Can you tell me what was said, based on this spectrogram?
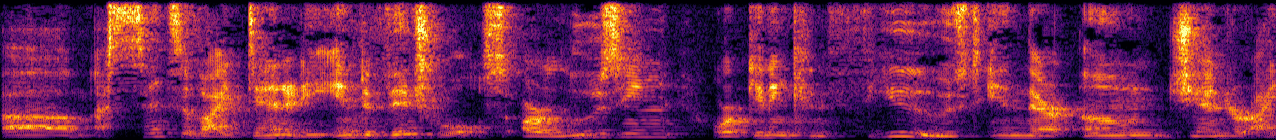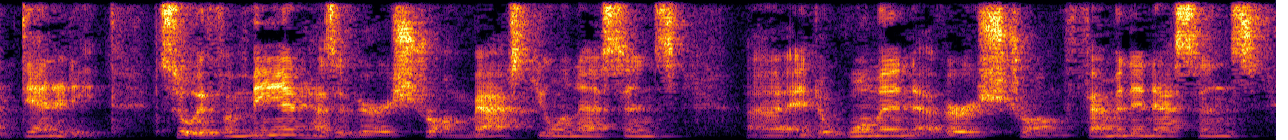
um, a sense of identity. Individuals are losing or getting confused in their own gender identity. So if a man has a very strong masculine essence uh, and a woman a very strong feminine essence,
